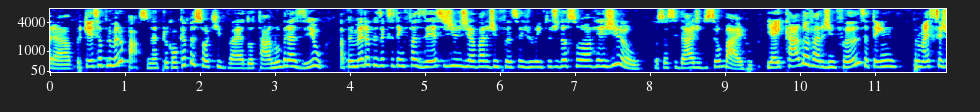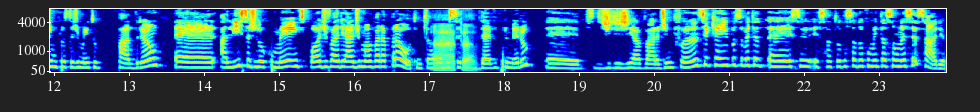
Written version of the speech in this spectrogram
pra, porque esse é o primeiro passo, né? Para qualquer pessoa que vai adotar no Brasil, a primeira coisa que você tem que fazer é se dirigir à vara de infância e juventude da sua região, da sua cidade, do seu bairro. E aí cada vara de infância tem, por mais que seja um procedimento padrão, é, a lista de documentos pode variar de uma vara para outra. Então Ah, você tá. deve primeiro é, se dirigir à vara de infância, que aí você vai ter é, esse- essa, toda essa documentação necessária.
